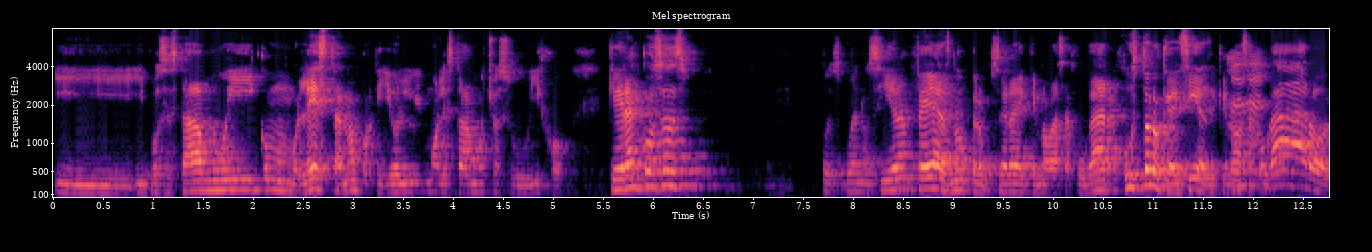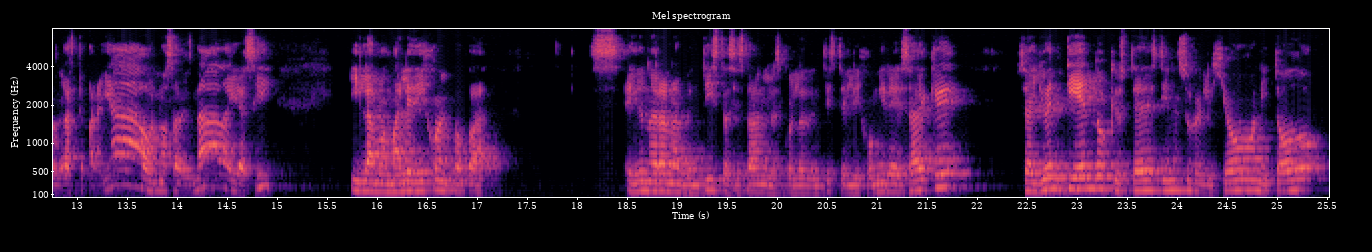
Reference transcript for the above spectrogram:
y, y, pues estaba muy como molesta, ¿no? Porque yo le molestaba mucho a su hijo. Que eran cosas pues bueno, sí eran feas, ¿no? Pero pues era de que no vas a jugar. Justo lo que decías, de que no vas a jugar, o hazte para allá, o no sabes nada, y así. Y la mamá le dijo a mi papá, ellos no eran adventistas y estaban en la escuela adventista, y le dijo, mire, ¿sabe qué? O sea, yo entiendo que ustedes tienen su religión y todo,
